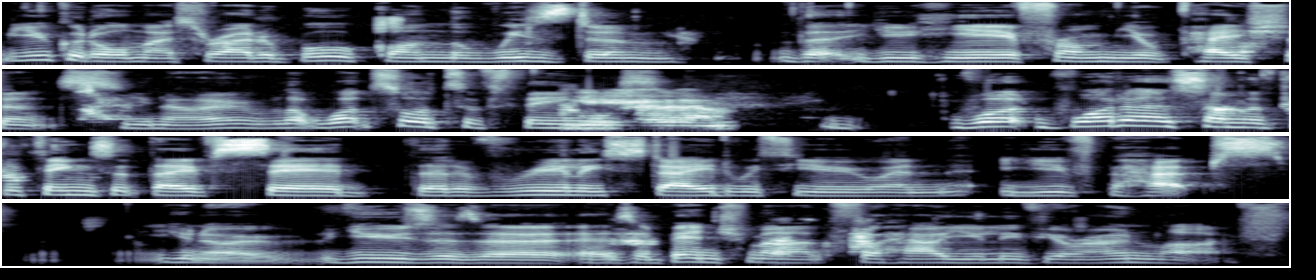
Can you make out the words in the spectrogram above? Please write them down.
you could almost write a book on the wisdom that you hear from your patients, you know, what sorts of things yeah. What what are some of the things that they've said that have really stayed with you and you've perhaps, you know, used as a as a benchmark for how you live your own life?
